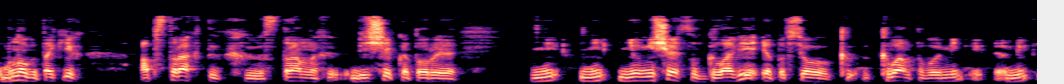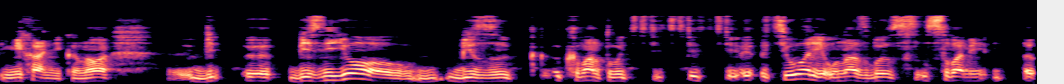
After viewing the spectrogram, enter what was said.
много таких абстрактных, э, странных вещей, которые не, не, не умещается в голове, это все квантовая механика, но без нее, без квантовой теории у нас бы с вами э,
